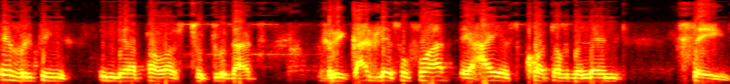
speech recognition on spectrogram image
everything in their powers to do that, regardless of what the highest court of the land says.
